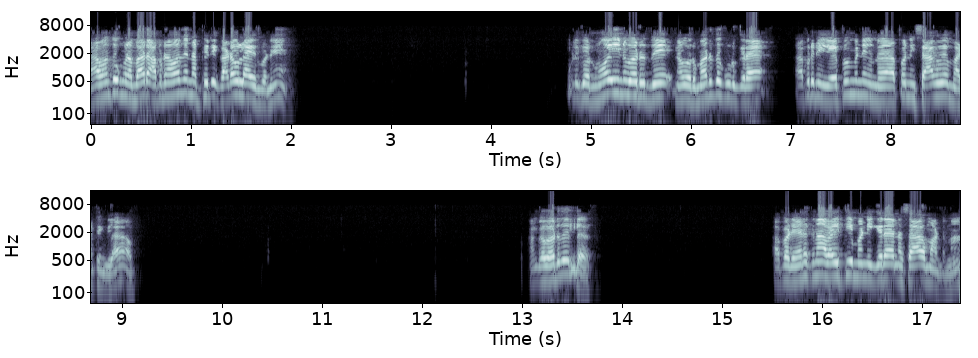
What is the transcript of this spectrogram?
நான் வந்து உங்களை மாதிரி அப்புறம் வந்து நான் பெரிய கடவுள் ஆயிடுவேனே? உங்களுக்கு ஒரு நோயின்னு வருது நான் ஒரு மருந்து கொடுக்குறேன். அப்புறம் நீங்கள் எப்பவுமே நீங்கள் அப்போ நீங்கள் சாகவே மாட்டீங்களா? அங்கே வருது இல்லை? அப்ப எனக்கு நான் வைத்தியம் பண்ணிக்கிறேன் நான் சாக மாட்டேனா?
